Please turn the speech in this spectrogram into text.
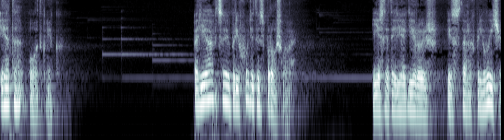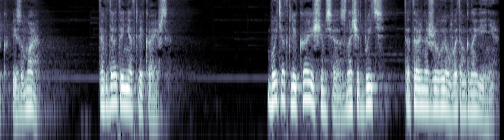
Это отклик. Реакция приходит из прошлого. Если ты реагируешь из старых привычек, из ума, тогда ты не откликаешься. Быть откликающимся значит быть тотально живым в это мгновение,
